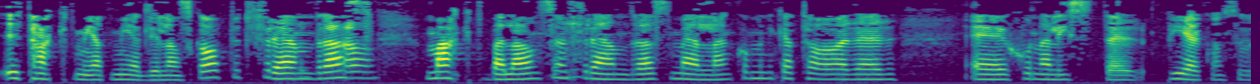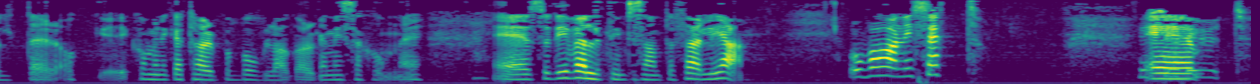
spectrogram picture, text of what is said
I takt med att medielandskapet förändras, Ja. maktbalansen förändras mellan kommunikatörer, eh, journalister, PR-konsulter och eh, kommunikatörer på bolag och organisationer. Eh, så det är väldigt intressant att följa. Och vad har ni sett? Hur ser Eh, det ut?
